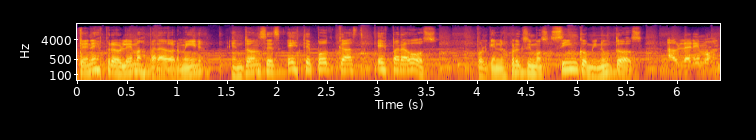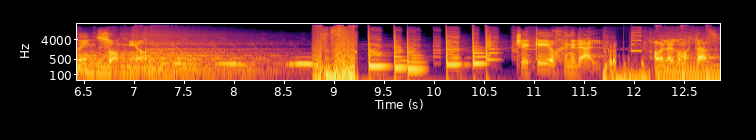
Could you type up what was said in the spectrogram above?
¿Tenés problemas para dormir? Entonces este podcast es para vos, porque en los próximos 5 minutos hablaremos de insomnio. Chequeo general. Hola, ¿cómo estás?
